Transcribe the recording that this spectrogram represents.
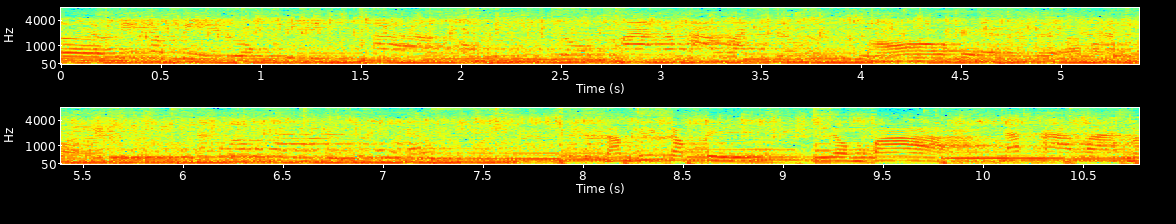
เออพี่กกะปิหลวงพี่เอ่อของโยมป้านภาวันก็อ๋อโอเคโอเคอร่อยอร่อยน้ำพริกกะปิยมป้านภาวันน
